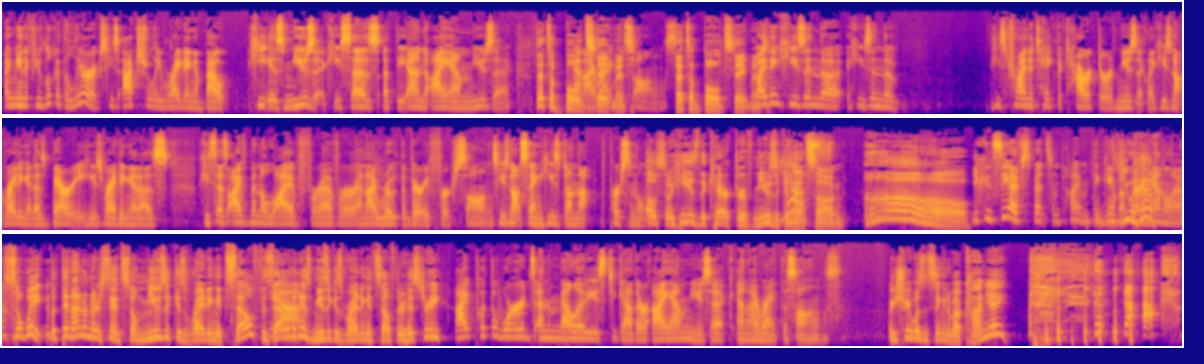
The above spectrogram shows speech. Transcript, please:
I mean, if you look at the lyrics, he's actually writing about he is music. He says at the end, "I am music," That's a bold and I write the statement. songs. That's a bold statement. But I think he's in the he's in the he's trying to take the character of music. Like he's not writing it as Barry. He's writing it as he says, I've been alive forever and I wrote the very first songs. He's not saying he's done that personally. Oh, so he is the character of music in that song. Oh. You can see I've spent some time thinking about you Barry have. Manilow. So wait, but then I don't understand. So music is writing itself? Is that what it is? Music is writing itself through history? I put the words and the melodies together. I am music and I write the songs. Are you sure he wasn't singing about Kanye?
